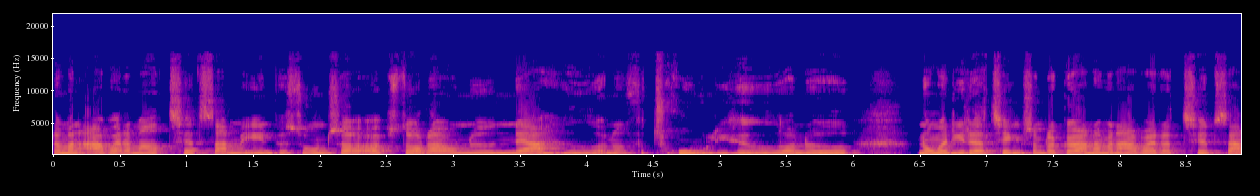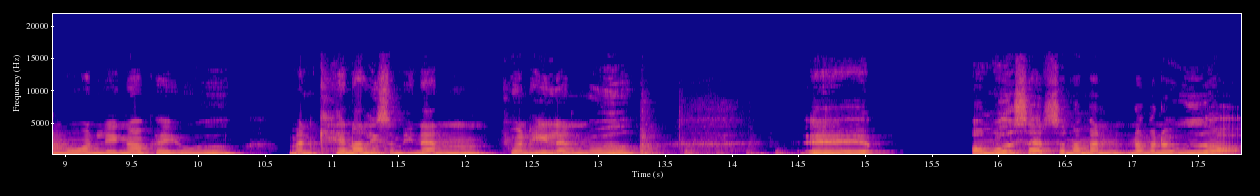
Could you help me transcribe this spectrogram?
når man arbejder meget tæt sammen med en person, så opstår der jo noget nærhed og noget fortrolighed og noget, nogle af de der ting, som der gør, når man arbejder tæt sammen over en længere periode. Man kender ligesom hinanden på en helt anden måde. Øh, og modsat, så når man, når man er ude og,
